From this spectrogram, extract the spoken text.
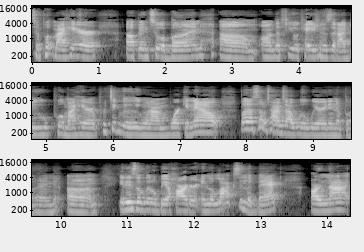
to put my hair up into a bun um, on the few occasions that I do pull my hair, particularly when I'm working out, but sometimes I will wear it in a bun. Um, it is a little bit harder, and the locks in the back are not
